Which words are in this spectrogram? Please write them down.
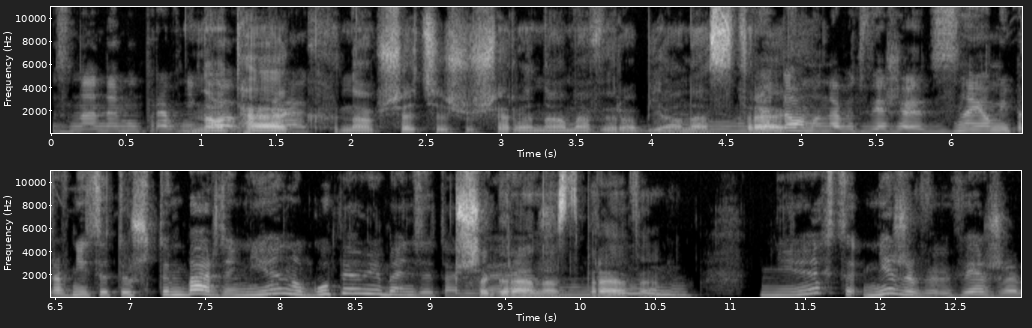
znanemu prawnikowi. No tak, no przecież już renoma wyrobiona, No strach. wiadomo, nawet wie, że znajomi prawnicy to już tym bardziej. Nie, no głupio mi będzie tak. Przegrana wiesz, no, sprawa. mm, Nie chcę, nie, że wiesz, że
